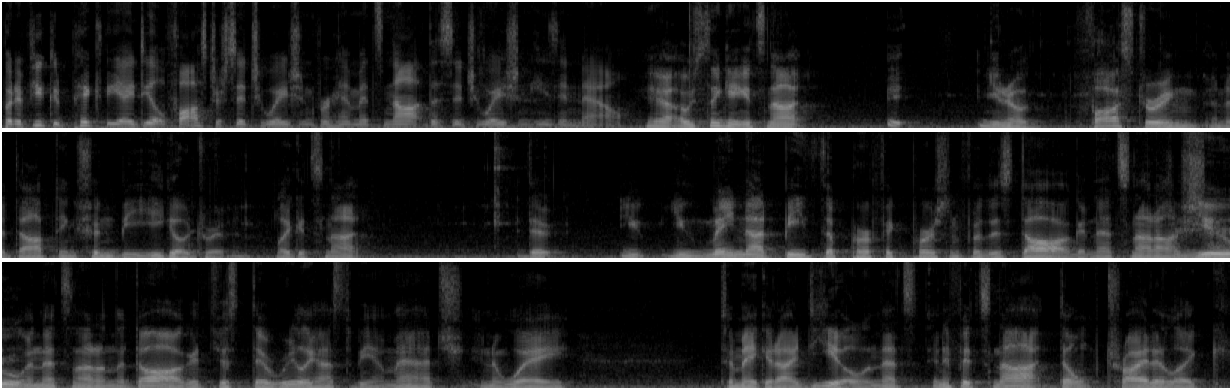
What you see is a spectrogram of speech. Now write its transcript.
But if you could pick the ideal foster situation for him, it's not the situation he's in now. Yeah, I was thinking it's not, it, you know, fostering and adopting shouldn't be ego driven. Like it's not. There, you you may not be the perfect person for this dog, and that's not on you, and that's not on the dog. It just there really has to be a match in a way to make it ideal, and that's and if it's not, don't try to like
